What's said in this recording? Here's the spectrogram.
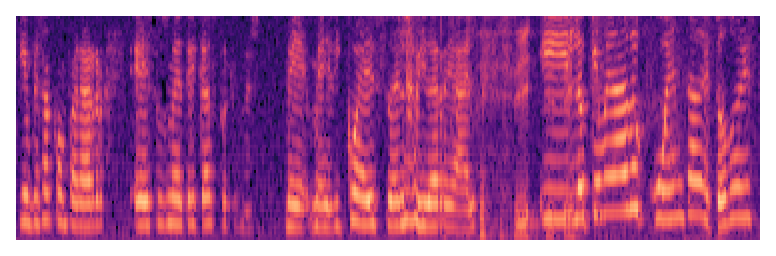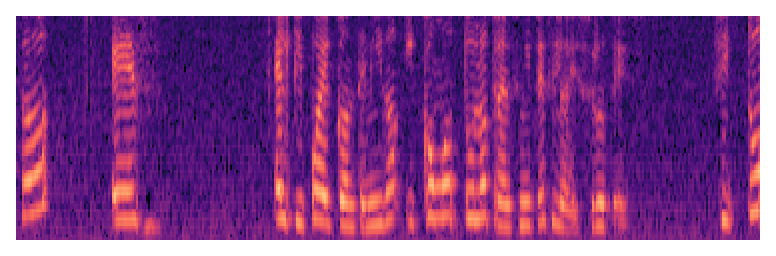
y empiezo a comparar eh, sus métricas porque pues, me, dedico a eso en la vida real. y lo que me he dado cuenta de todo esto es el tipo de contenido y cómo tú lo transmites y lo disfrutes. Si tú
